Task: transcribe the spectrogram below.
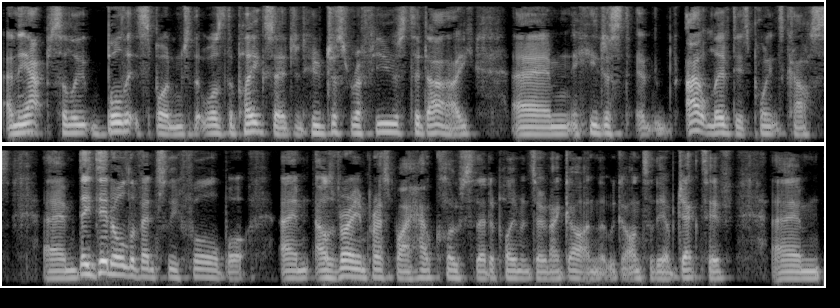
and the absolute bullet sponge that was the Plague Surgeon, who just refused to die. Um, he just outlived his points cost. Um, they did all eventually fall, but um, I was very impressed by how close to their deployment zone I got and that we got onto the objective. Um,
